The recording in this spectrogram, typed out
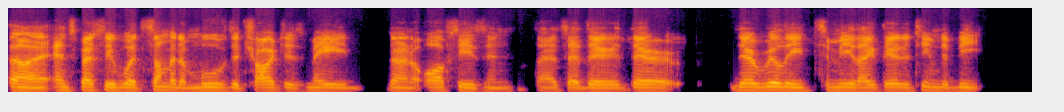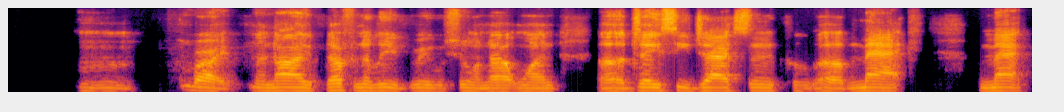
uh, and especially with some of the moves the Chargers made during the off season. Like I said, they're they're they're really to me like they're the team to beat. Mm-hmm. Right, and I definitely agree with you on that one. Uh, J.C. Jackson, uh, Mack, Mack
